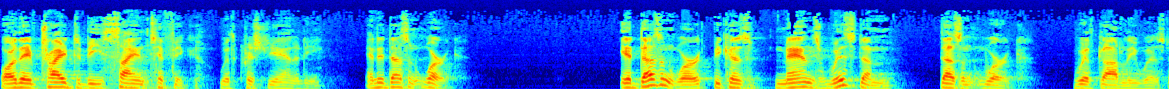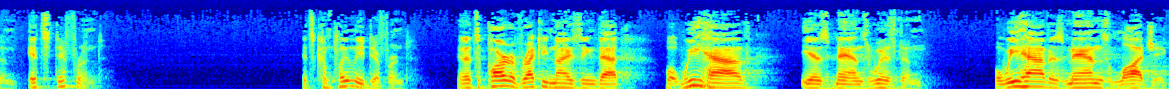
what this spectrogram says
or they've tried to be scientific with Christianity, and it doesn't work. It doesn't work because man's wisdom doesn't work with godly wisdom. It's different. It's completely different. And it's a part of recognizing that what we have is man's wisdom. What we have is man's logic.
